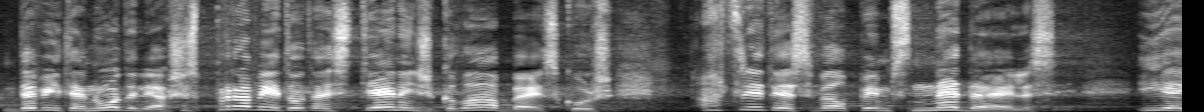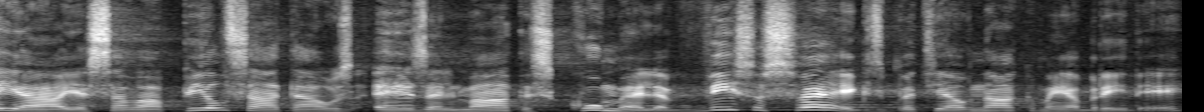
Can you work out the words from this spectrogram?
9. nodaļā. Šis pravietotais ķēniņš glābējs, kurš atcerieties vēl pirms nedēļas iejāja savā pilsētā uz ēzeļa mātes kumeļa, visu sveikts, bet jau nākamajā brīdī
